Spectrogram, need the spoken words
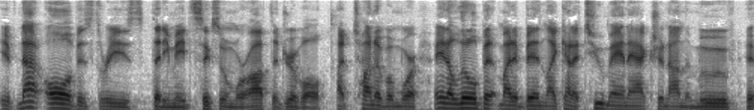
if not all of his threes that he made, six of them were off the dribble. A ton of them were, and a little bit might have been like kind of two man action on the move uh,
